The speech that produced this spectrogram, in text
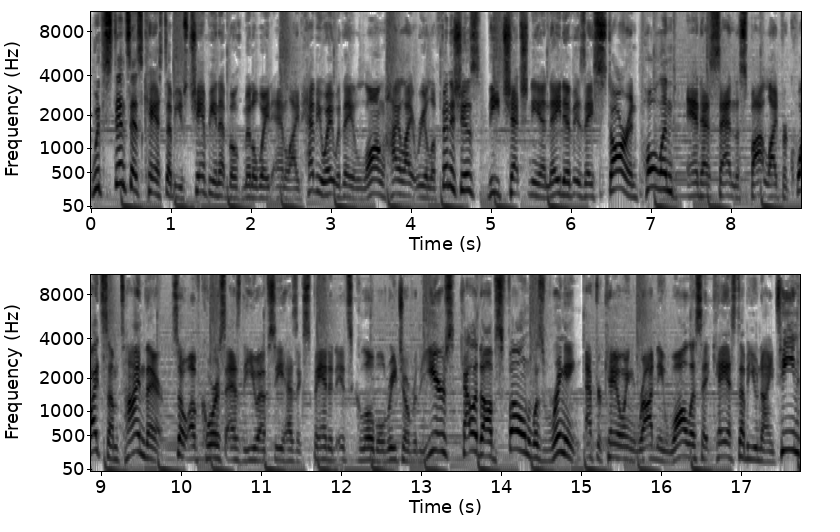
With stints as KSW's champion at both middleweight and light heavyweight with a long highlight reel of finishes, the Chechnya native is a star in Poland and has sat in the spotlight for quite some time there. So, of course, as the UFC has expanded its global reach over the years, Khalidov's phone was ringing. After KOing Rodney Wallace at KSW 19,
